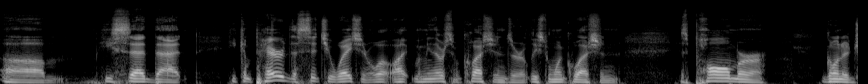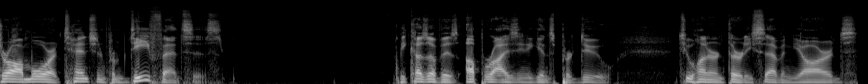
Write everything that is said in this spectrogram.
Um, he said that he compared the situation. Well, I, I mean, there were some questions, or at least one question: Is Palmer going to draw more attention from defenses because of his uprising against Purdue? 237 yards,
